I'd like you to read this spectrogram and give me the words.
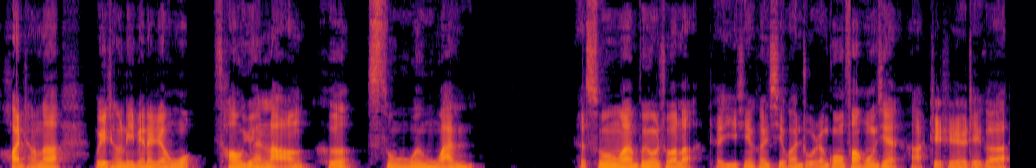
换成了《围城》里面的人物。曹元朗和苏文纨，苏文纨不用说了，这一心很喜欢主人公方鸿渐啊，只是这个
